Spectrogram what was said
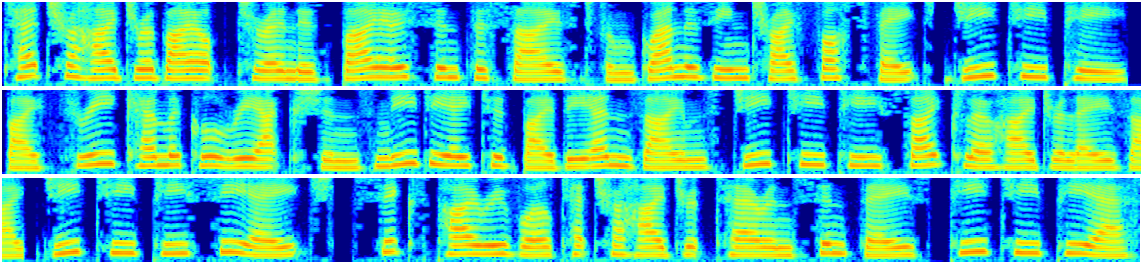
Tetrahydrobiopterin is biosynthesized from guanosine triphosphate (GTP) by three chemical reactions mediated by the enzymes GTP cyclohydrolase I (GTPCH), 6-pyruvyl tetrahydropterin synthase (PTPS),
